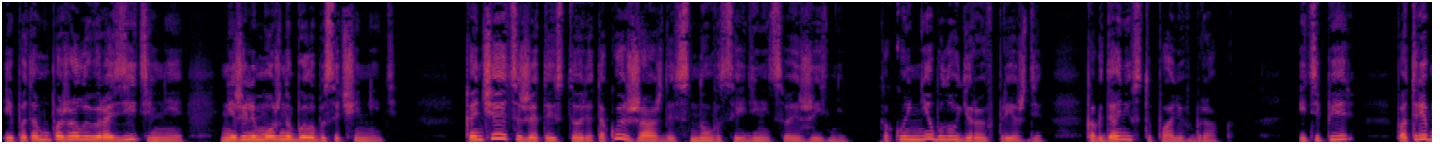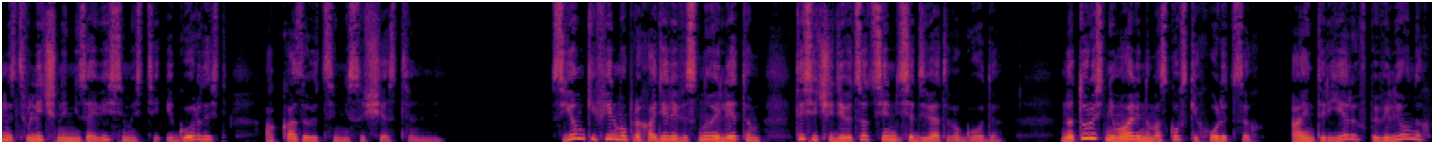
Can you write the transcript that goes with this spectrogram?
и потому, пожалуй, выразительнее, нежели можно было бы сочинить. Кончается же эта история такой жаждой снова соединить свои жизни, какой не было у героев прежде, когда они вступали в брак. И теперь потребность в личной независимости и гордость оказываются несущественными. Съемки фильма проходили весной и летом 1979 года. Натуру снимали на московских улицах, а интерьеры в павильонах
